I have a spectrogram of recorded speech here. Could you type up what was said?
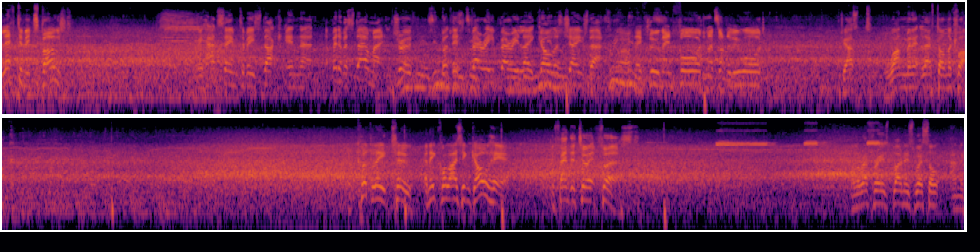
Left him exposed. We had seemed to be stuck in uh, a bit of a stalemate, in truth, but this very, very late goal has changed that. Well, they minutes. threw men forward and they've got the reward. Just one minute left on the clock. It could lead to an equalising goal here. Defender to it first. Well, the referee has blown his whistle and the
